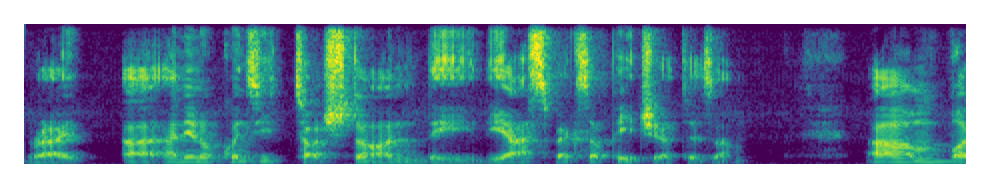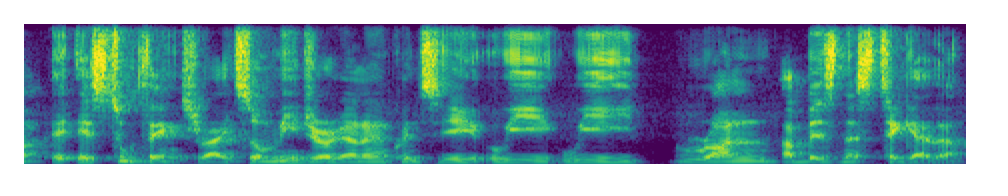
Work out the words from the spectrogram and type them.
right? Uh, and you know Quincy touched on the the aspects of patriotism. Um, but it's two things, right? So me, Jorian, and Quincy, we we run a business together,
